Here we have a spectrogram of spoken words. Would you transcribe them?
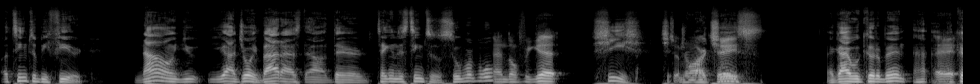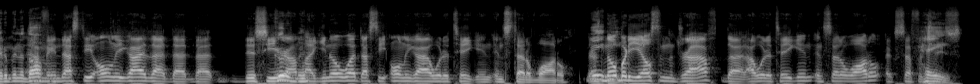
a team to be feared. Now you you got Joey Badass out there taking this team to the Super Bowl. And don't forget, Sheesh, J- Ja'Marr Chase. A guy we could have been. Eh, could have been a I Dolphin. I mean, that's the only guy that that that this year Could've I'm been. like, you know what? That's the only guy I would have taken instead of Waddle. There's Maybe. nobody else in the draft that I would have taken instead of Waddle except for Hey, Chase.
